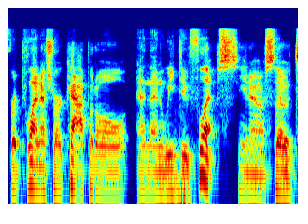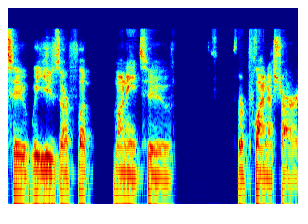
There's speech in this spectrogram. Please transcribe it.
replenish our capital and then we do flips, you know. So to we use our flip money to replenish our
